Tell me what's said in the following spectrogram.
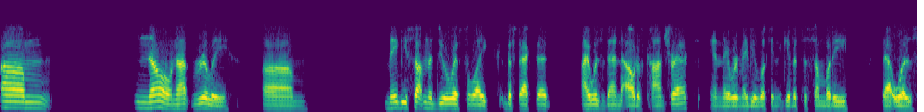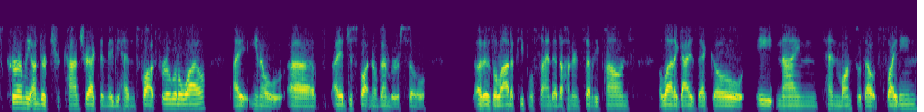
Um, no, not really. Um, maybe something to do with like the fact that I was then out of contract, and they were maybe looking to give it to somebody that was currently under tr- contract and maybe hadn't fought for a little while. I, you know, uh, I had just fought in November, so uh, there's a lot of people signed at 170 pounds. A lot of guys that go eight, nine, ten months without fighting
